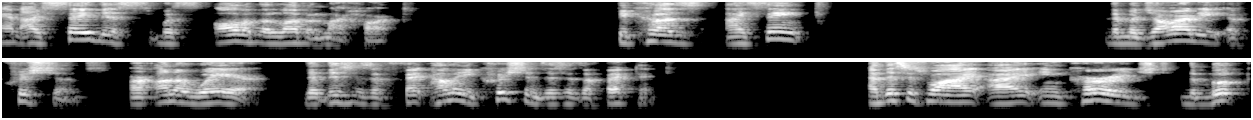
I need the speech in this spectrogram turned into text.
And I say this with all of the love in my heart because I think the majority of Christians are unaware that this is affect how many Christians this is affecting. And this is why I encouraged the book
